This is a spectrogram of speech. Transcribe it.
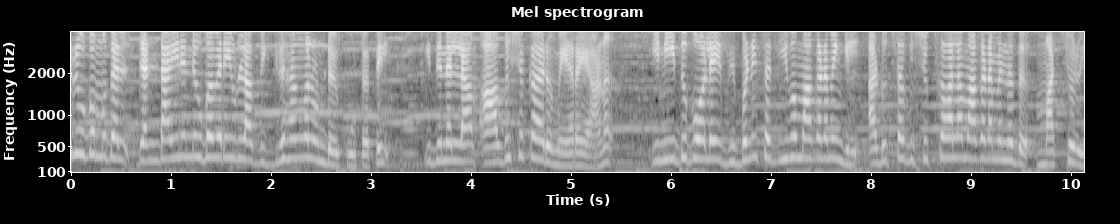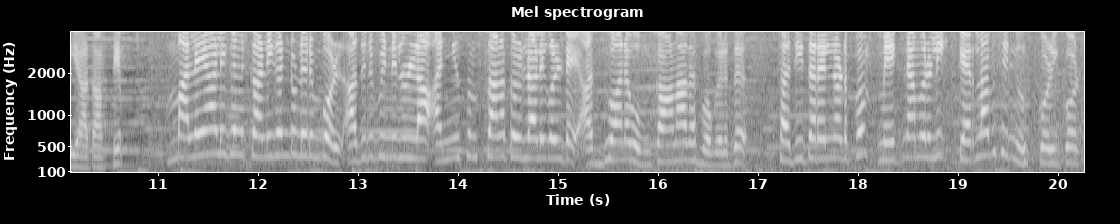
നൂറ് രൂപ മുതൽ രണ്ടായിരം രൂപ വരെയുള്ള വിഗ്രഹങ്ങളുണ്ട് കൂട്ടത്തിൽ. ഇതിനെല്ലാം ആവശ്യക്കാരും ഏറെയാണ് ഇനി ഇതുപോലെ വിപണി സജീവമാകണമെങ്കിൽ അടുത്ത വിഷുക്കാലമാകണമെന്നത് മറ്റൊരു യാഥാർത്ഥ്യം. മലയാളികൾ കണി കണ്ടുണരുമ്പോൾ അതിനു പിന്നിലുള്ള അന്യസംസ്ഥാന തൊഴിലാളികളുടെ അധ്വാനവും കാണാതെ പോകരുത്. സജി തരലിനോടൊപ്പം മേഘ്ന മുരളി കേരള വിഷൻ ന്യൂസ് കോഴിക്കോട്.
